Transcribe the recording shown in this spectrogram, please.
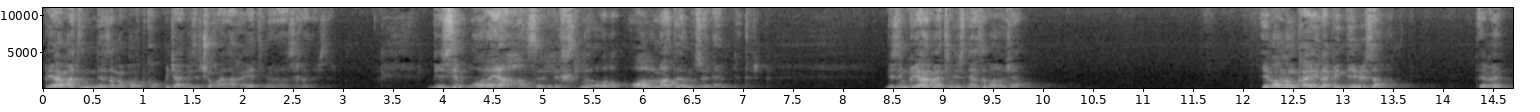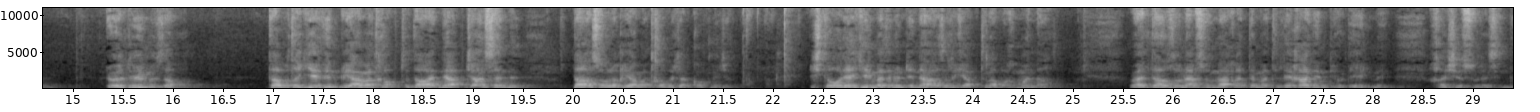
Kıyametin ne zaman kop kopmayacağı bizi çok alaka etmiyor aziz kardeşler. Bizim oraya hazırlıklı olup olmadığımız önemlidir. Bizim kıyametimiz ne zaman hocam? İmamın kayığına bindiğimiz zaman. Değil mi? Öldüğümüz zaman. Tabuta girdin kıyamet koptu. Daha ne yapacaksın sen? Daha sonra kıyamet kopacak kopmayacak. İşte oraya girmeden önce ne hazırlık yaptığına bakman lazım. Vel tanzur nefsun ma kaddemet ligadin diyor değil mi? Haşr suresinde.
